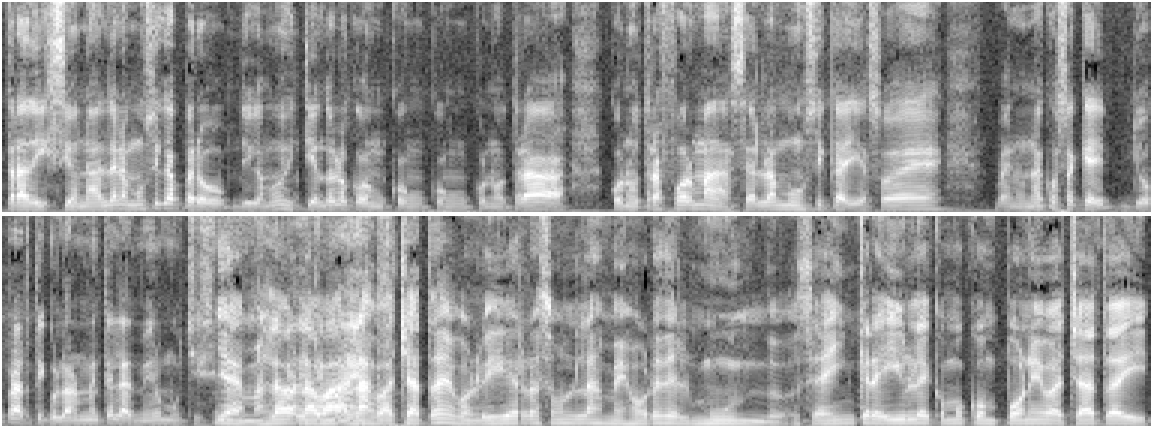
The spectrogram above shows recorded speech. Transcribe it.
tradicional de la música, pero digamos vistiéndolo con, con, con, con otra con otra forma de hacer la música y eso es, bueno, una cosa que yo particularmente le admiro muchísimo. Y además la- este las bachatas de Juan Luis Guerra son las mejores del mundo. O sea, es increíble cómo compone bachata y,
